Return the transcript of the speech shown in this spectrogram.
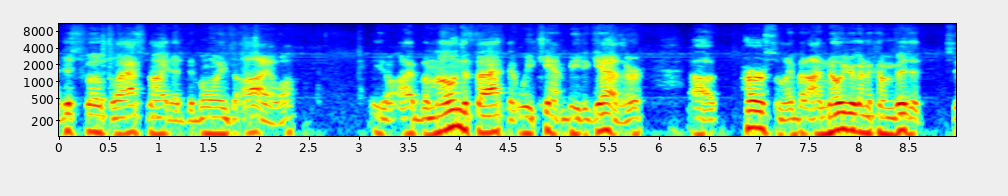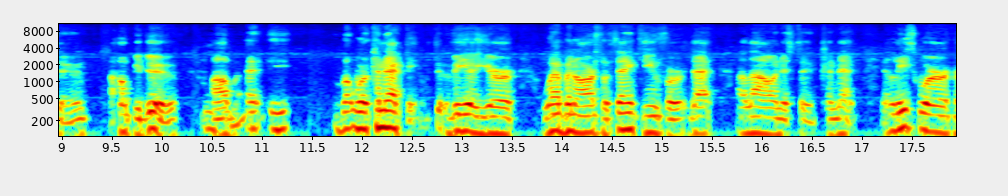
I just spoke last night at Des Moines, Iowa. You know, I bemoan the fact that we can't be together uh, personally, but I know you're going to come visit soon. I hope you do. Um, uh, y- but we're connecting via your webinar, so thank you for that, allowing us to connect. At least we're,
